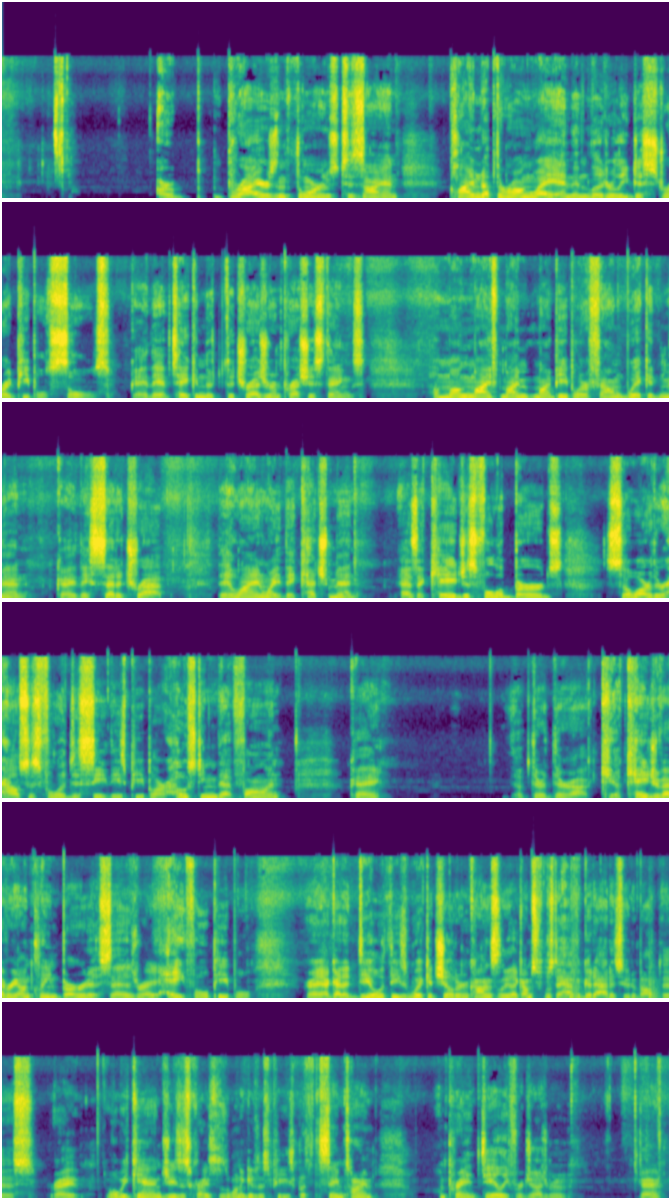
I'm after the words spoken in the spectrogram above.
are briars and thorns to Zion climbed up the wrong way and then literally destroyed people's souls. Okay, they have taken the, the treasure and precious things. Among my, my my people are found wicked men. Okay, they set a trap, they lie in wait, they catch men. As a cage is full of birds, so are their houses full of deceit. These people are hosting that fallen. Okay, they're they're a cage of every unclean bird. It says right, hateful people, right? I got to deal with these wicked children constantly. Like I'm supposed to have a good attitude about this, right? Well, we can. Jesus Christ is the one who gives us peace, but at the same time, I'm praying daily for judgment. Okay.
